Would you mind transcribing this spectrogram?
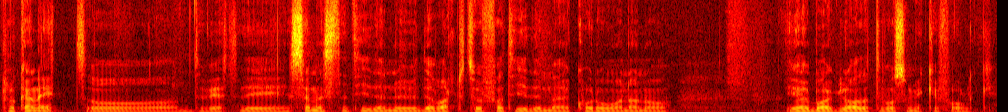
klockan ett och du vet det är semestertider nu. Det har varit tuffa tider med coronan och jag är bara glad att det var så mycket folk.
